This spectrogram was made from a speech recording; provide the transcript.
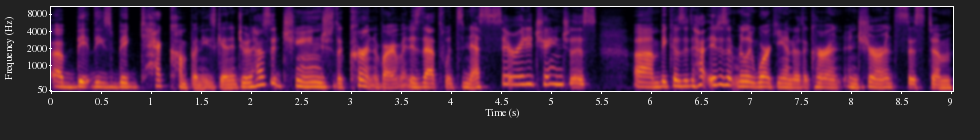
a bit, these big tech companies get into it, has it changed the current environment? Is that what's necessary to change this? Um, because it ha- it isn't really working under the current insurance system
